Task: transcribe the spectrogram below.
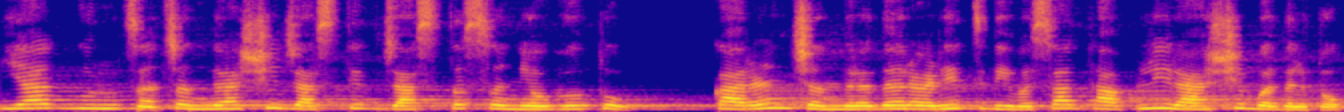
यात गुरुचा चंद्राशी जास्तीत जास्त संयोग होतो कारण चंद्र दर अडीच दिवसात आपली राशी बदलतो.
